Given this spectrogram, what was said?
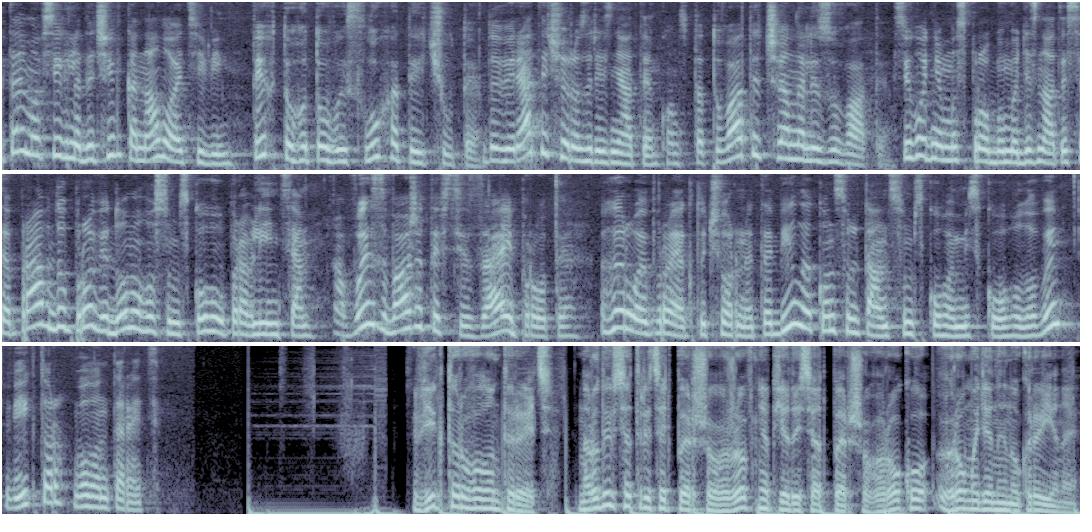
Вітаємо всіх глядачів каналу АТВ. Тих, хто готовий слухати і чути, Довіряти чи розрізняти? констатувати чи аналізувати. Сьогодні ми спробуємо дізнатися правду про відомого сумського управлінця. А ви зважите всі за і проти. Герой проекту Чорне та біле, консультант сумського міського голови Віктор Волонтерець. Віктор Волонтерець народився 31 жовтня 51 року, громадянин України.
